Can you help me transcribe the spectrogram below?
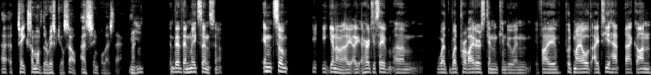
uh, take some of the risk yourself. As simple as that. Mm-hmm. That that makes sense. Yeah. And so, you know, I, I heard you say um, what what providers can can do. And if I put my old IT hat back on,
